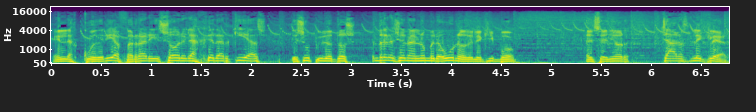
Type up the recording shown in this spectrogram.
en la escudería Ferrari sobre las jerarquías de sus pilotos en relación al número uno del equipo, el señor Charles Leclerc.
